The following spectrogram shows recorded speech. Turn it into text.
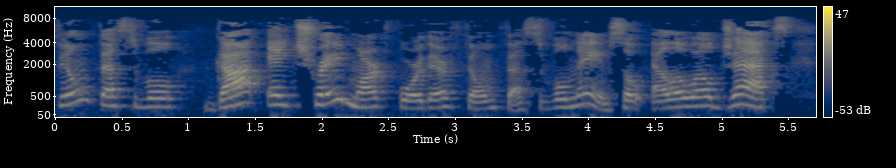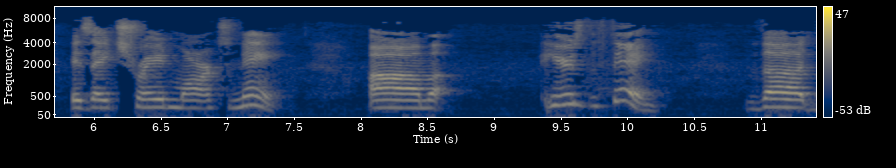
Film Festival got a trademark for their film festival name. So LOL Jax is a trademarked name. Um, here's the thing the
